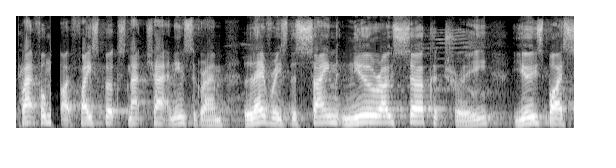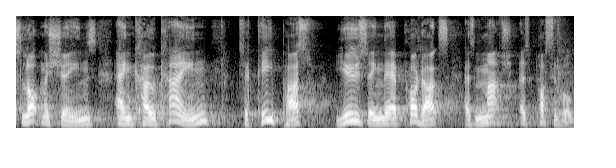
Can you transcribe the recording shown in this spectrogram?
platforms like Facebook, Snapchat, and Instagram leverage the same neurocircuitry used by slot machines and cocaine to keep us using their products as much as possible.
